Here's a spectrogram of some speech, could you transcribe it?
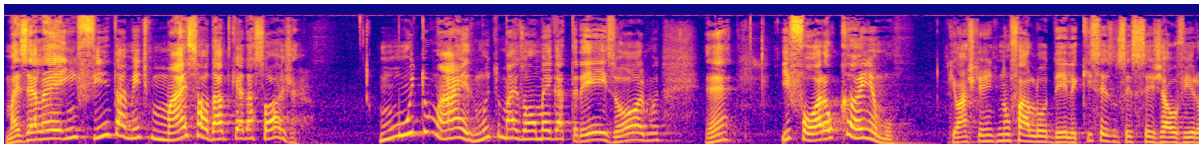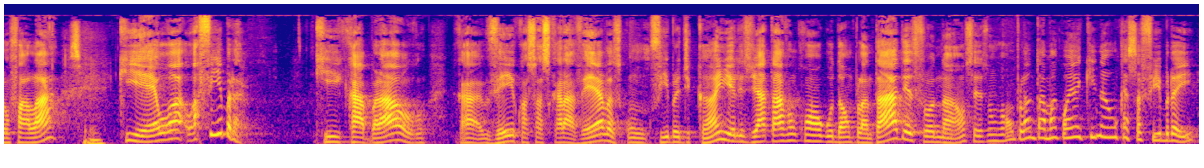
Mas ela é infinitamente mais saudável que a da soja. Muito mais, muito mais ômega 3, óleo, né? E fora o cânhamo, que eu acho que a gente não falou dele aqui, vocês não sei se vocês já ouviram falar, Sim. que é o- a, a fibra. Que Cabral ca- veio com as suas caravelas, com fibra de canho, e eles já estavam com algodão plantado, e eles falaram, não, vocês não vão plantar maconha aqui não, com essa fibra aí.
